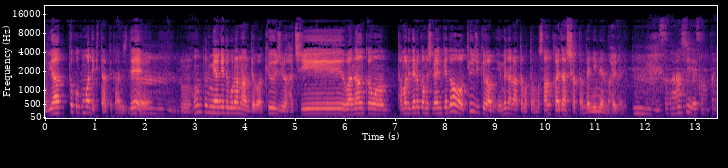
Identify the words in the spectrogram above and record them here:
に。うん、やっとここまで来たって感じで、うんうん、本当に見上げてごらんなんては98は何かもたまに出るかもしれんけど99は夢だなって思ったらもう3回出しちゃったんで2年の間に、うん素晴らしいです本当に。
